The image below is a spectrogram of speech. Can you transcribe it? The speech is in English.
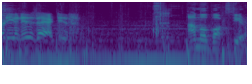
Guardian is active. Ammo box here.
